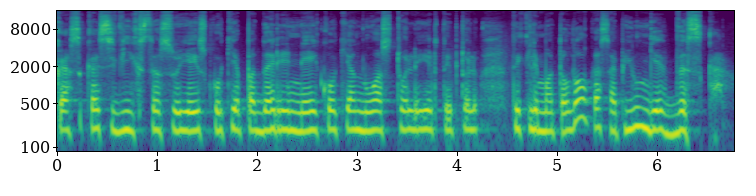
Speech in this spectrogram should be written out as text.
kas, kas vyksta su jais, kokie padariniai, kokie nuostoliai ir taip toliau. Tai klimatologas apjungia viską.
